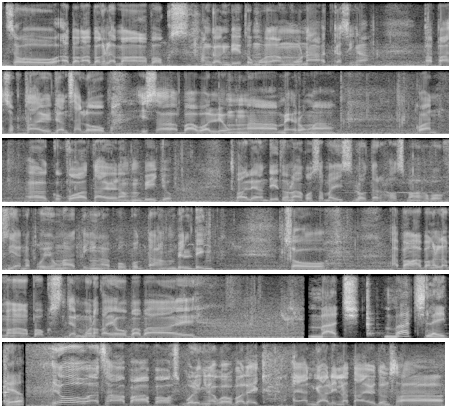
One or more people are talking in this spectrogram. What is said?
So, abang-abang lang mga kapoks. Hanggang dito muna, muna at kasi nga papasok tayo dyan sa loob. Isa bawal yung uh, merong uh, kuan, uh, kukuha tayo ng video. Bali, andito na ako sa may slaughterhouse mga kapoks. Yan na po yung ating uh, pupuntahang building. So, abang-abang lang mga kapoks. Diyan muna kayo. Bye-bye. Much, much later. Yo, what's up mga poks? Muling nagbabalik. Ayan, galing na tayo dun sa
